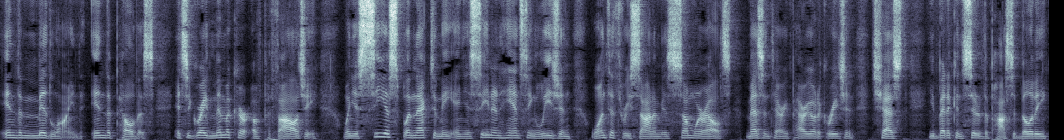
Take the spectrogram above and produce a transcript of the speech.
in the midline, in the pelvis. It's a great mimicker of pathology. When you see a splenectomy and you see an enhancing lesion, one to three centimeters somewhere else, mesentery, periodic region, chest, you better consider the possibility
